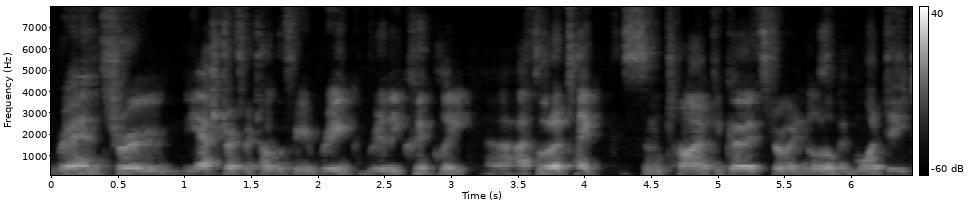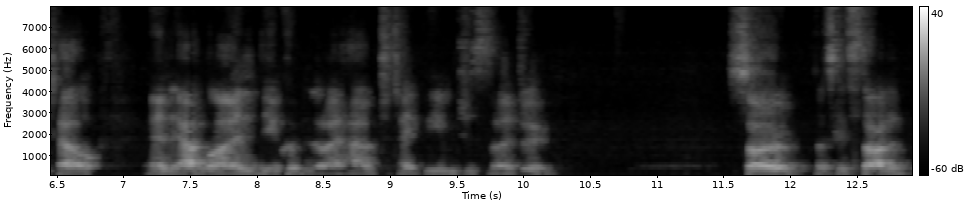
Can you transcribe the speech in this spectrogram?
ran through the astrophotography rig really quickly. Uh, I thought I'd take some time to go through it in a little bit more detail and outline the equipment that I have to take the images that I do. So let's get started.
